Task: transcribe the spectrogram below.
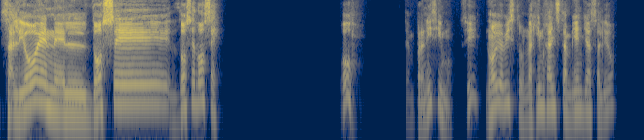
Salió en el 12, 12-12. Oh, tempranísimo. Sí, no había visto. Nahim Hines también ya salió.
